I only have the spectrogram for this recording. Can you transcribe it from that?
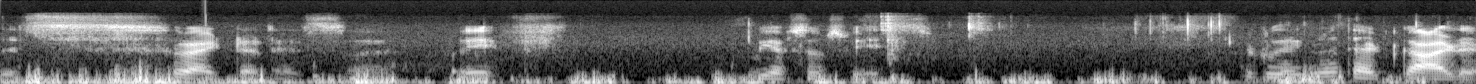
let's write as uh, if we have some space. But we ignore that garden.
